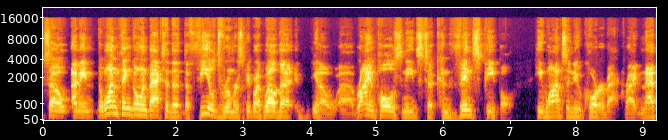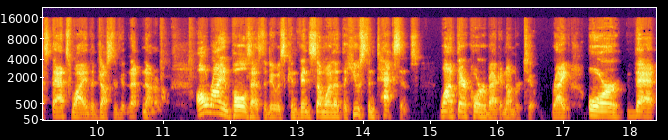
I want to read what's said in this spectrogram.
So, I mean, the one thing going back to the the Fields rumors, people are like, well, the you know uh, Ryan Poles needs to convince people he wants a new quarterback, right? And that's that's why the Justin no no no. no. All Ryan Poles has to do is convince someone that the Houston Texans want their quarterback at number two, right? Or that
